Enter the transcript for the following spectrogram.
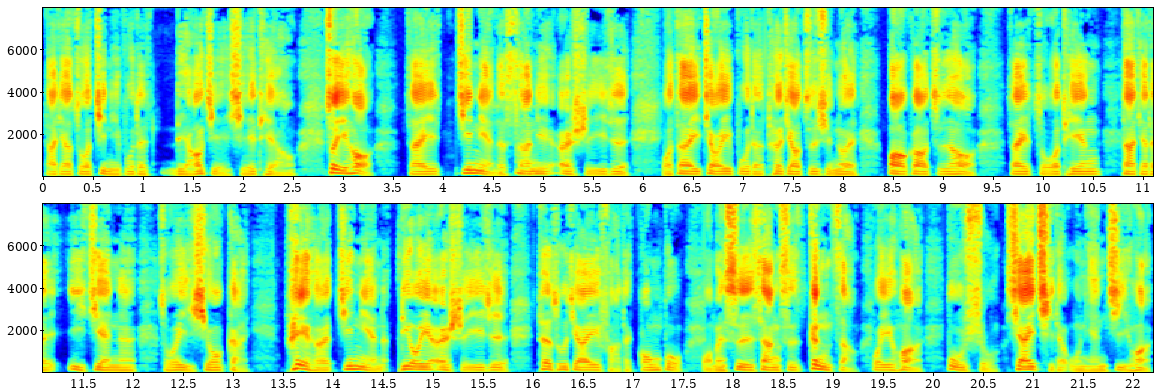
大家做进一步的了解协调。最后，在今年的三月二十一日，我在教育部的特教咨询会报告之后，在昨天大家的意见呢，所以修改。配合今年六月二十一日特殊教育法的公布，我们事实上是更早规划部署下一期的五年计划。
